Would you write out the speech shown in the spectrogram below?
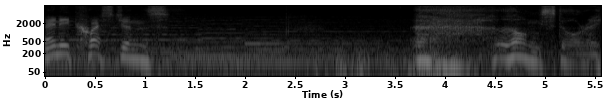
Any questions? Long story.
